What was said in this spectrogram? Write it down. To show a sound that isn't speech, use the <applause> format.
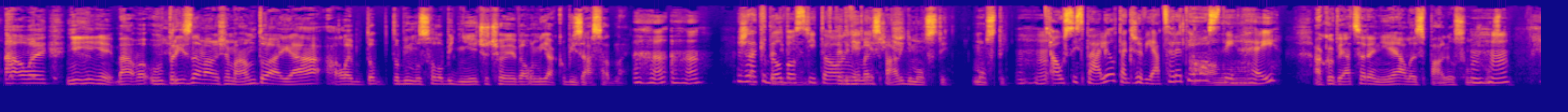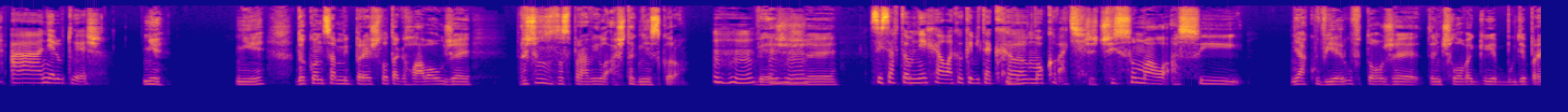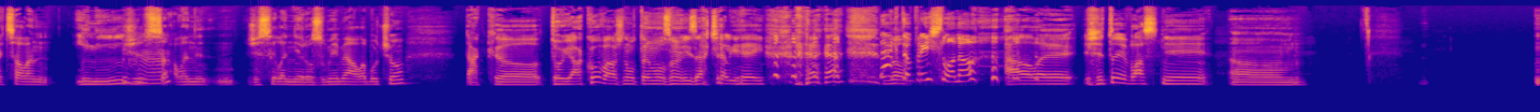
ale nie, nie, nie. Má, priznávam, že mám to aj ja, ale to, to by muselo byť niečo, čo je veľmi akoby zásadné. Aha, aha. Že také blbosti to Vtedy viem aj spáliť mosty. mosty. Uh-huh. A už si spálil, takže viaceré tie mosty, Áno. hej? Ako viaceré nie, ale spálil som uh-huh. mosty. A nelutuješ. Nie. Nie. Dokonca mi prešlo tak hlavou, že prečo som to spravil až tak neskoro. Uh-huh, Vieš, uh-huh. že, Si sa v tom nechal ako keby tak uh mokovať. že či som mal asi nejakú vieru v to, že ten človek je, bude predsa len iný, uh-huh. že, sa len, že si len nerozumieme alebo čo, tak uh, to je ako vážnou témou sme my začali, hej. <laughs> Tak to prišlo, no. <laughs> ale že to je vlastne... Um,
